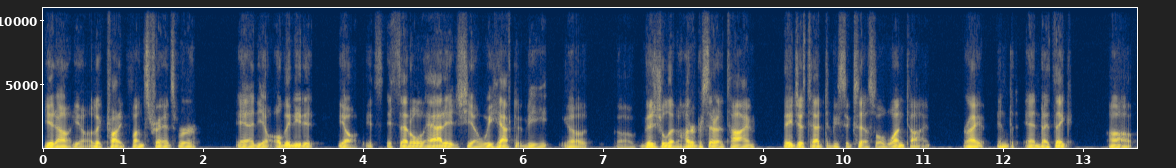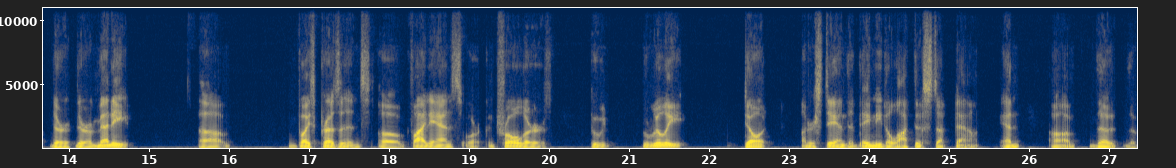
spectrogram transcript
you know you know electronic funds transfer, and you know all they needed you know it's it's that old adage you know we have to be you know uh, vigilant 100 percent of the time. They just had to be successful one time, right? And and I think uh, there there are many uh, vice presidents of finance or controllers who who really don't understand that they need to lock this stuff down. And uh, the the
